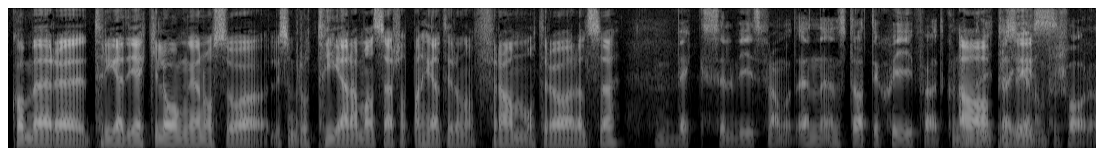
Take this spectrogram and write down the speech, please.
kommer eh, tredje ekelongen och så liksom roterar man så här så att man hela tiden har framåtrörelse. Växelvis framåt, en, en strategi för att kunna ja, bryta precis. igenom försvar. Då.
